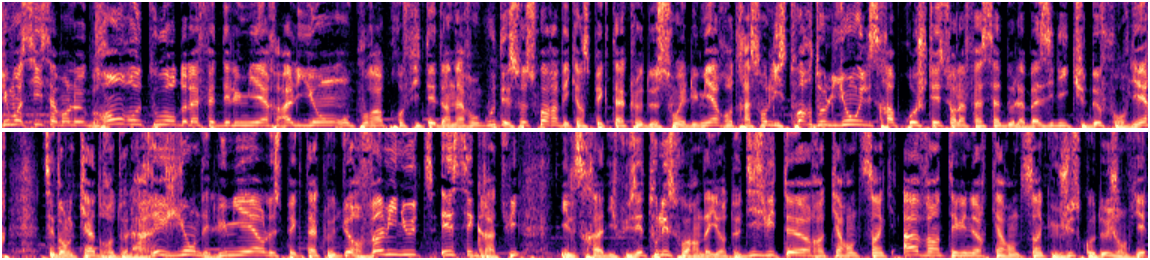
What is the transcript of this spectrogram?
J-6 avant le grand retour de la fête des Lumières à Lyon. On pourra profiter d'un avant-goût dès ce soir avec un spectacle de son et lumière retraçant l'histoire de Lyon. Il sera projeté sur la façade de la basilique de Fourvière. C'est dans le cadre de la région des Lumières. Le spectacle dure 20 minutes et c'est gratuit. Il sera diffusé tous les soirs, hein, d'ailleurs de 18h45 à 21h45 jusqu'au 2 janvier.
